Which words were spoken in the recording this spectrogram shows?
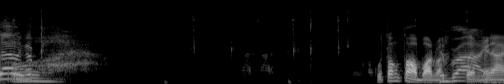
แล้วนะครับโอ้ยกูต้องต่อบอลวะเปิดไม่ได้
